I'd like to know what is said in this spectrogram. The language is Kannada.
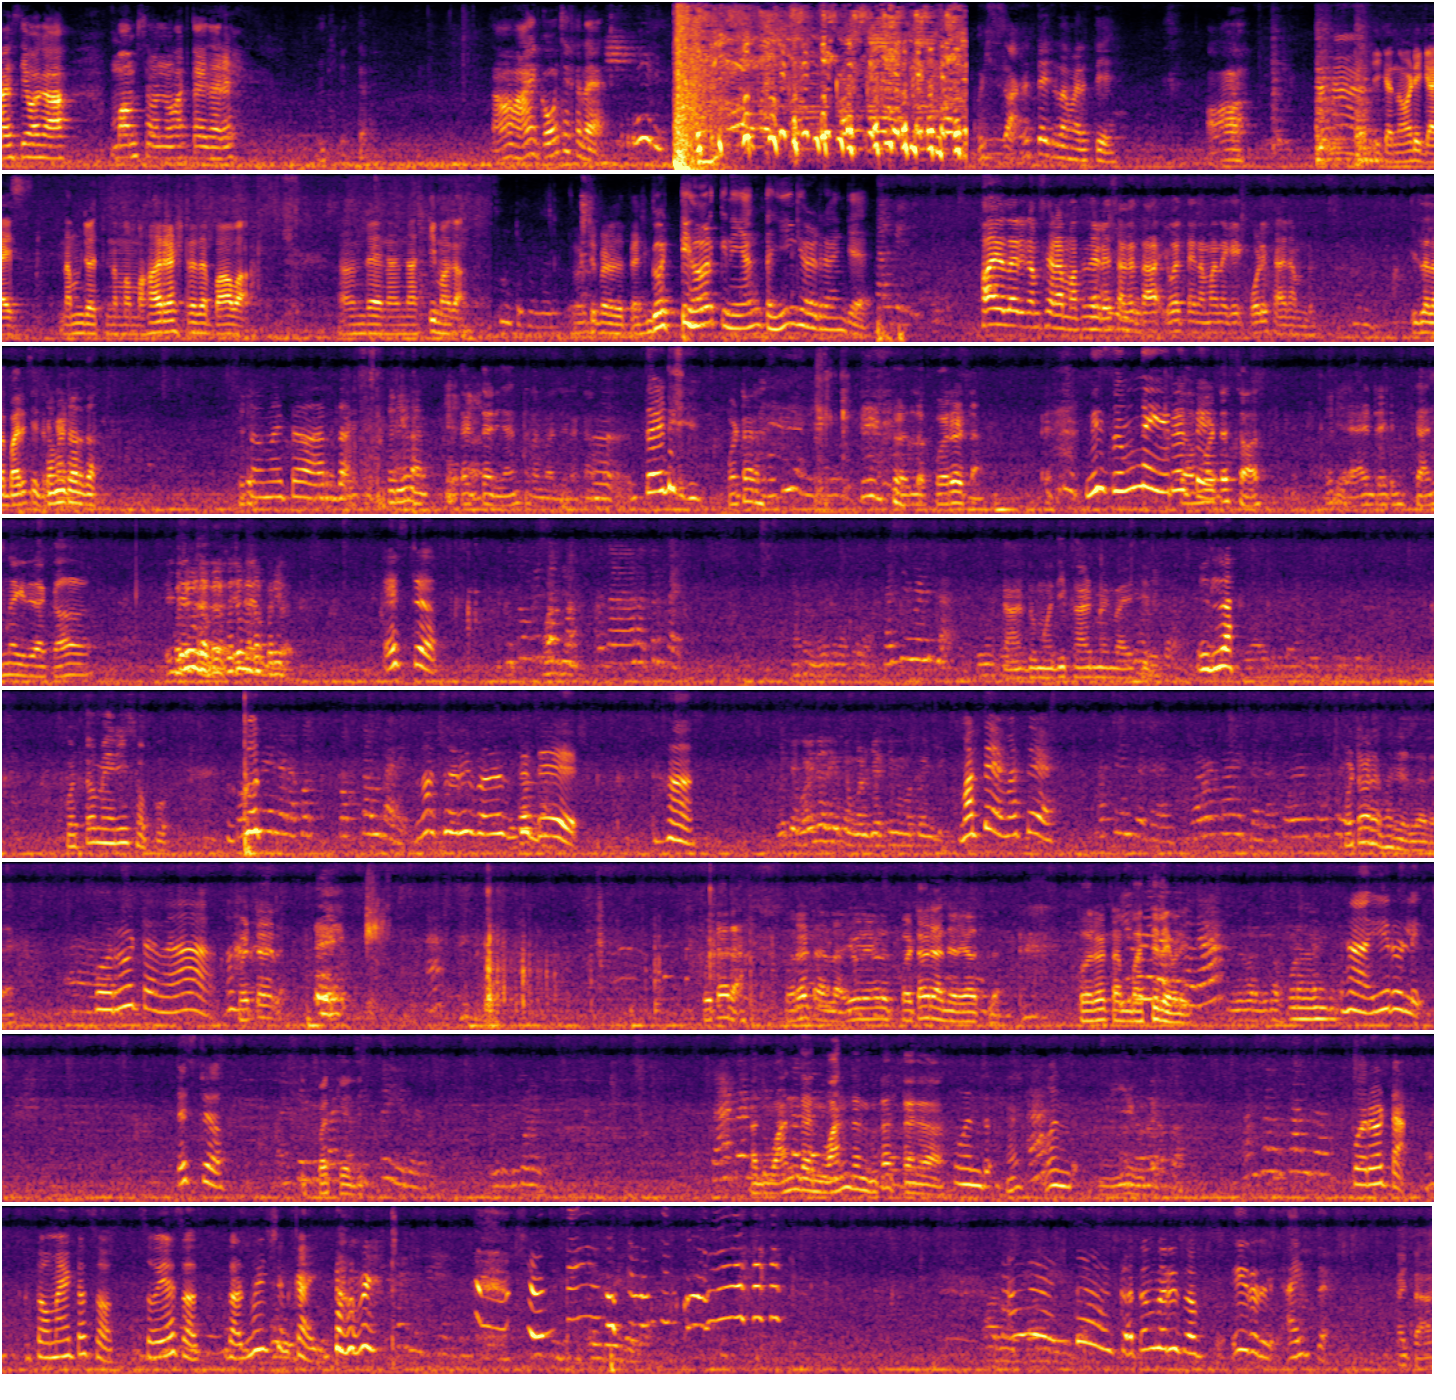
ಗಾಯ್ಸ್ ಇವಾಗ ಮಾಂಸವನ್ನು ಹಾಕ್ತಾ ಇದ್ದಾರೆ ಕೌಚಕಲೆ ಸಾಕತ್ತೈತಲ್ಲ ಮರತಿ. ಆ. ಈಗ ನೋಡಿ ಗಾಯ್ಸ್ ನಮ್ಮ ಜೊತೆ ನಮ್ಮ ಮಹಾರಾಷ್ಟ್ರದ ಭಾವ ಅಂದ್ರೆ ನನ್ನ ಅತ್ತಿ ಮಗ. ಗೊಟ್ಟಿ ಬೆಳ್ಳುಳ್ಳಿ ಪೇಸ್ಟ್ ಗಟ್ಟಿ ಹೇಳ್ತೀನಿ ಅಂತ ಹೀಗೆ ಹೇಳ್ರಿ ಹಂಗೆ? ಹಾಯ್ ಎಲ್ಲರಿ ನಮಸ್ಕಾರ ಮತ್ತೊಂದು ವಿಡಿಯೋ ಸ್ವಾಗತ. ಇವತ್ತೇ ನಮ್ಮ ಮನೆಗೆ ಕೋಳಿ ಸಾಯ ನಮ್ದು. ಇಲ್ಲೆಲ್ಲ ಬರಿತಿದ್ರು. ಟೊಮೆಟೊ ಅರ್ಧ. ತಡಿ ತಡಿ ಅಂತ ಬಂದಿಲ್ಲ ತಡಿ. ಪೊಟೋರ ಅಲ್ಲ ಪರೋಟ. ನೀ ಸುಮ್ಮನೆ ಇರುತ್ತೆ ಟೊಮೆಟೊ ಸಾಸ್. ಹ್ಯಾಂಡ್ ರೈಟಿಂಗ್ ಚೆನ್ನಾಗಿದೆ ಅಕ್ಕ. ಎಷ್ಟು? ಕಾರ್ಡು ಮೋದಿ ಕಾರ್ಡ್ ಮೇಲೆ ಬಾಯ್ತಿದೆ ಇಲ್ಲ ಕೊತ್ತಂಬರಿ ಸೊಪ್ಪು. ನಾ ಸರಿ ಬರುತ್ತಿದ್ದೆ ಹಾ. ಮತ್ತೆ ಮತ್ತೆ ಹಂಗೆ. ಮತ್ತೆ ಮತ್ತೆ. ಪೊಟೋರ ಬರಿ ಅಲ್ಲದೆ ಪರೋಟನಾ? ಪೊಟೋರ ಪೊಟೋರ ಪರೋಟ ಅಲ್ಲ ಇವಳು ಹೇಳುದು ಪೊಟೋರ ಅಂತೇಳಿ ಹೇಳ್ತಲ್ಲ ಪರೋಟ ಬತ್ತಿಲ್ಲ ಇವಳಿಗೆ? ಹಾ ಈರುಳ್ಳಿ. ಎಷ್ಟು? ಇಪ್ಪತ್ತು ಕೆ ಜಿ ಅದು ಒಂದು ಒಂದನ್ ಗೊತ್ತಾಗ್ತದ ಒಂದು ಒಂದು. ಈಗ ಗೊತ್ತಾಗ್ತದ parotta tomato sauce soya sauce ದೊಡ್ಡಮೆಣಸಿನ್ಕಾಯಿ tomato ಕೊತ್ತಂಬರಿ ಸೊಪ್ಪು ಈರುಳ್ಳಿ ಐತೆ. ಆಯ್ತಾ?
